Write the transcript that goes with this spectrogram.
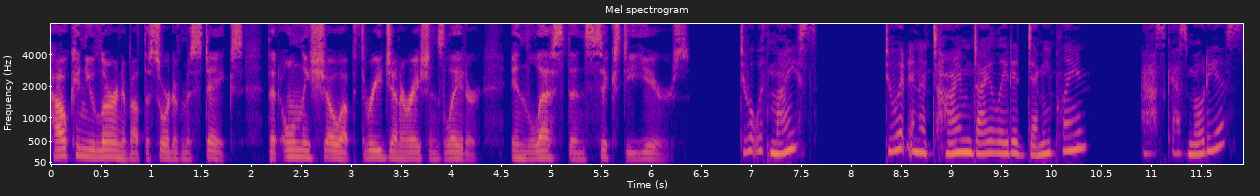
How can you learn about the sort of mistakes that only show up three generations later in less than 60 years? Do it with mice? Do it in a time dilated demiplane? Ask Asmodeus?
